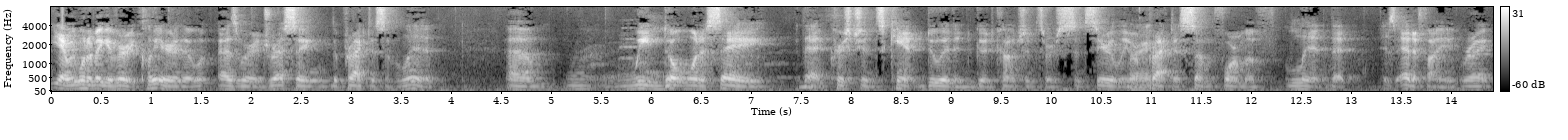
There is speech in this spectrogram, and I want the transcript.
yeah, we want to make it very clear that as we're addressing the practice of Lent, um, we don't want to say that Christians can't do it in good conscience or sincerely or Right. practice some form of Lent that is edifying, right?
